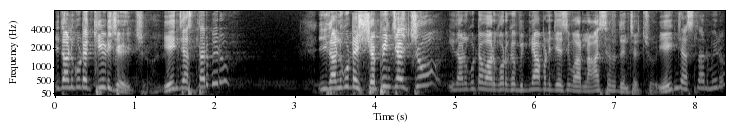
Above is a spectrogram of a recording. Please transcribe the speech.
ఇది అనుకుంటే కీడు చేయొచ్చు. ఏం చేస్తారు మీరు? ఇది అనుకుంటే శపించవచ్చు ఇది అనుకుంటే వారి కొరకు విజ్ఞాపన చేసి వారిని ఆశీర్వదించవచ్చు ఏం చేస్తున్నారు మీరు?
